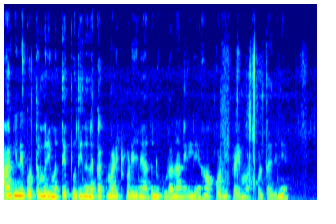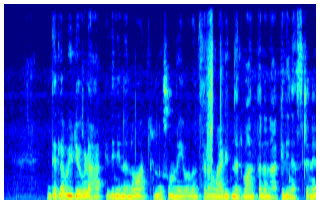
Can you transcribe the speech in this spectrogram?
ಹಾಗೆಯೇ ಕೊತ್ತಂಬರಿ ಮತ್ತು ಪುದೀನನ ಕಟ್ ಮಾಡಿ ಇಟ್ಕೊಂಡಿದ್ದೀನಿ. ಅದನ್ನು ಕೂಡ ನಾನಿಲ್ಲಿ ಹಾಕ್ಕೊಂಡು ಫ್ರೈ ಮಾಡ್ಕೊಳ್ತಾ ಇದ್ದೀನಿ. ಇದೆಲ್ಲ ವೀಡಿಯೋಗಳು ಹಾಕಿದ್ದೀನಿ ನಾನು. ಅದನ್ನು ಸುಮ್ಮನೆ ಇವಾಗ ಒಂದು ಸಲ ಮಾಡಿದ್ನಲ್ವ ಅಂತ ನಾನು ಹಾಕಿದ್ದೀನಿ ಅಷ್ಟೇ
